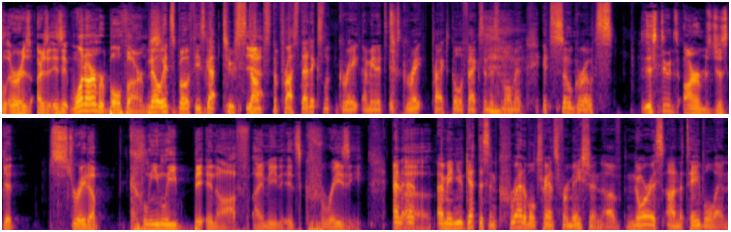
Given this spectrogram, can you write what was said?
or his is it one arm or both arms? No, it's both. He's got two stumps. Yeah. The prosthetics look great. I mean, it's it's great practical effects in this moment. It's so gross. This dude's arms just get straight up cleanly bitten off. I mean, it's crazy. And, uh, I mean, you get this incredible transformation of Norris on the table, and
